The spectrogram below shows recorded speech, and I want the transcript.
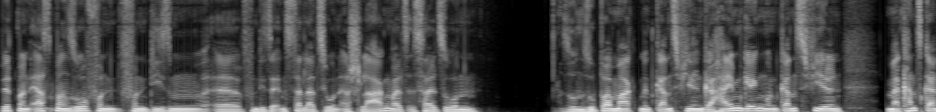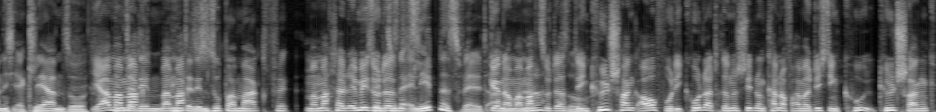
wird man erstmal so von, von diesem, äh, von dieser Installation erschlagen, weil es ist halt so ein, so ein Supermarkt mit ganz vielen Geheimgängen und ganz vielen, man kann es gar nicht erklären, so Ja, man hinter, macht- dem, man hinter macht- dem Supermarkt Man macht halt irgendwie so das, so eine Erlebniswelt an. Genau, man ne? macht so, das, So. den Kühlschrank auf, wo die Cola drin steht und kann auf einmal durch den Kühl Kühlschrank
